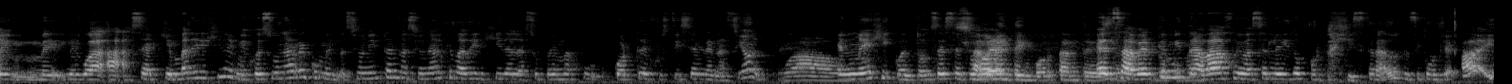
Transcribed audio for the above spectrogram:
Y me le digo, ¿a, hacia quién va dirigida? Y me dijo, es una recomendación internacional que va dirigida a la Suprema Corte de Justicia de la Nación wow. en México. Entonces, es sumamente importante. El saber que mi trabajo iba a ser leído por magistrados, así como que, ¡ay!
